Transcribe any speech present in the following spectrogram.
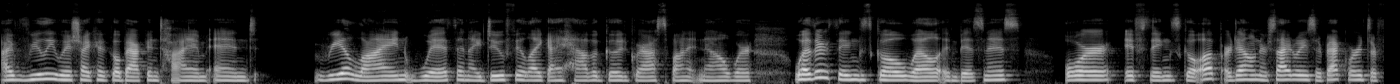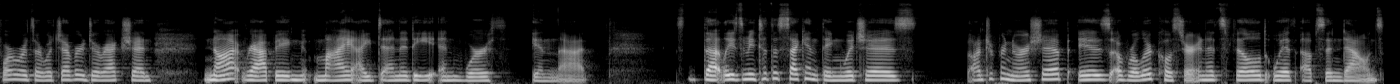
I really wish I could go back in time and realign with, and I do feel like I have a good grasp on it now, where whether things go well in business or if things go up or down or sideways or backwards or forwards or whichever direction, not wrapping my identity and worth in that. That leads me to the second thing, which is entrepreneurship is a roller coaster and it's filled with ups and downs.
